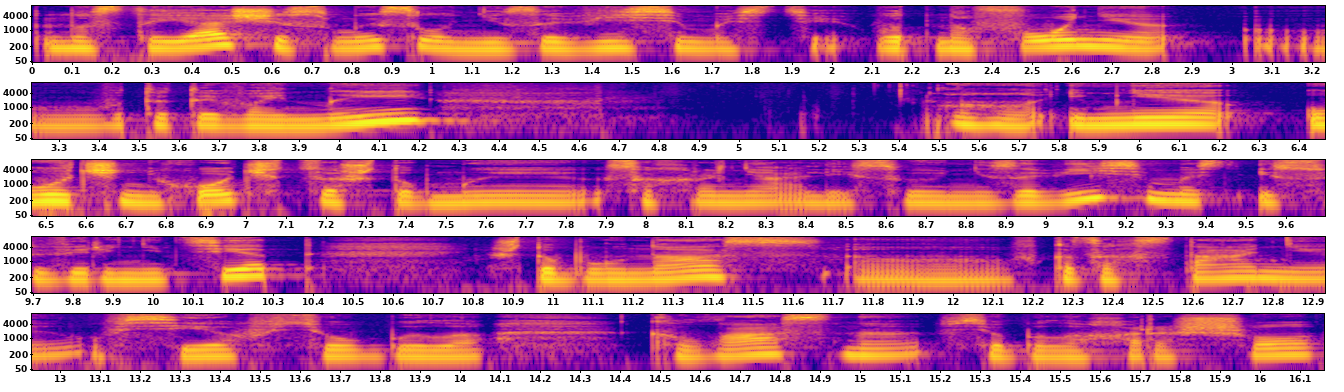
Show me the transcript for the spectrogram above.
настоящий смысл независимости вот на фоне э, вот этой войны. А, и мне очень хочется, чтобы мы сохраняли свою независимость и суверенитет, чтобы у нас а, в Казахстане у всех все было классно, все было хорошо.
